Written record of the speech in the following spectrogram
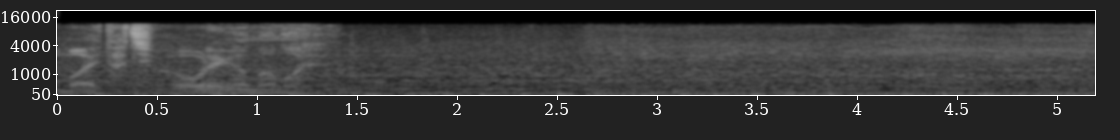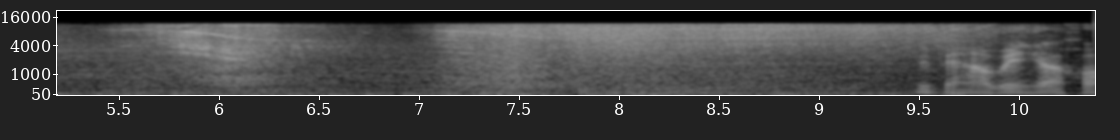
お前たちは俺が守る รีบไปหาเวนกับอาคอ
